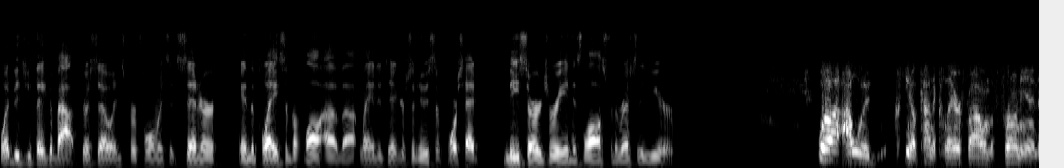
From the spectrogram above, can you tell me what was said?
What did you think about Chris Owens' performance at center in the place of the law of uh, Landon Dickerson, who's of course had knee surgery and is lost for the rest of the year? Well, I would, you know, kind of clarify on the front end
